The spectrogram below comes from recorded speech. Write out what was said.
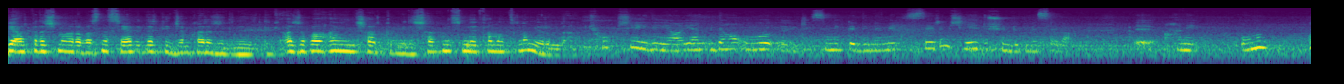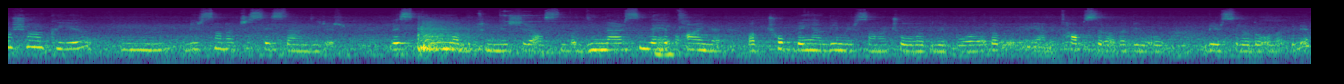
bir arkadaşımın arabasında seyahat ederken Cem Karaca dinledik. Acaba aynı şarkı mıydı? Şarkının ismini tam hatırlamıyorum da. çok şeydi ya. Yani bir daha onu e, kesinlikle dinlemek isterim. Şeyi düşündük mesela. E, hani onun o şarkıyı m, bir sanatçı seslendirir ve onunla bütünleşir aslında. Dinlersin ve hep Evet. aynı. Bak çok beğendiğim bir sanatçı olabilir bu arada. Böyle Yani top sırada bir bir sırada olabilir.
